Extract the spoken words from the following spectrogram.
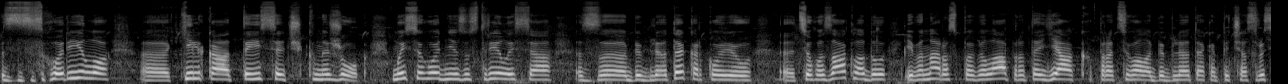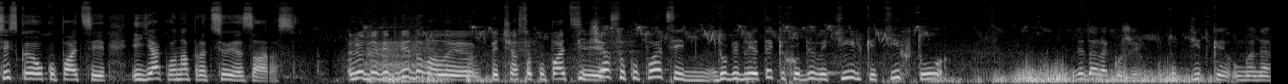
згоріло е, кілька тисяч книжок. Ми сьогодні зустрілися з бібліотекаркою е, цього закладу, і вона розповіла про те, як працювала бібліотека під час російської окупації і як вона працює зараз. Люди відвідували під час окупації. Під час окупації до бібліотеки ходили тільки ті, хто недалеко жив. Тут дітки у мене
